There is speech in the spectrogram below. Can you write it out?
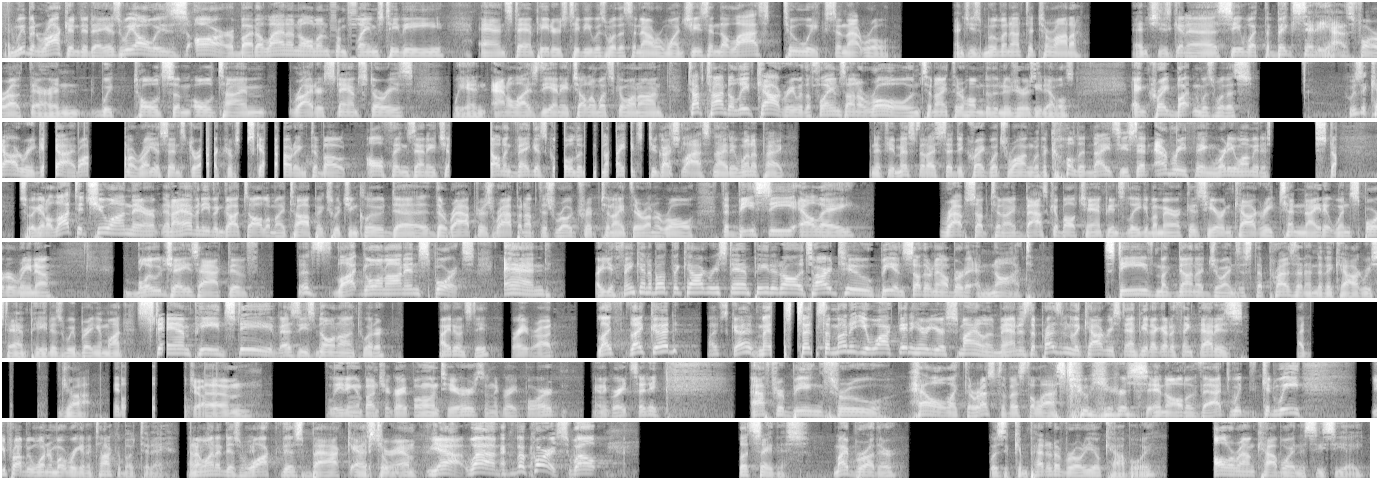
And we've been rocking today, as we always are. But Alana Nolan from Flames TV and Stampeders TV was with us in hour one. She's in the last two weeks in that role. And she's moving out to Toronto. And she's to see what the big city has for her out there. And we told some old time rider stamp stories. We analyzed the NHL and what's going on. Tough time to leave Calgary with the Flames on a roll. And tonight they're home to the New Jersey Devils. And Craig Button was with us, who's a Calgary guy. Reyes, director of scouting, about all things NHL. And Vegas Golden Knights, two guys last night in Winnipeg. And if you missed it, I said to Craig, What's wrong with the Golden Knights? He said, Everything. Where do you want me to start? So we got a lot to chew on there, and I haven't even got to all of my topics, which include uh, the Raptors wrapping up this road trip tonight. They're on a roll. The BCLA wraps up tonight. Basketball Champions League of Americas here in Calgary tonight at Winsport Arena. Blue Jays active. There's a lot going on in sports. And are you thinking about the Calgary Stampede at all? It's hard to be in southern Alberta and not. Steve McDonagh joins us, the president of the Calgary Stampede, as we bring him on. Stampede Steve, as he's known on Twitter. How you doing, Steve? Great, Rod. Life, life good? Life's good. Since the minute you walked in here, you're smiling, man. As the president of the Calgary Stampede, I got to think that is a job. It's a job. Um, leading a bunch of great volunteers and a great board and a great city. After being through hell like the rest of us the last two years and all of that, can we? You're probably wondering what we're going to talk about today, and I want to just walk this back as I sure to am. yeah, well, of course. Well, let's say this: my brother was a competitive rodeo cowboy, all around cowboy in the CCA.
